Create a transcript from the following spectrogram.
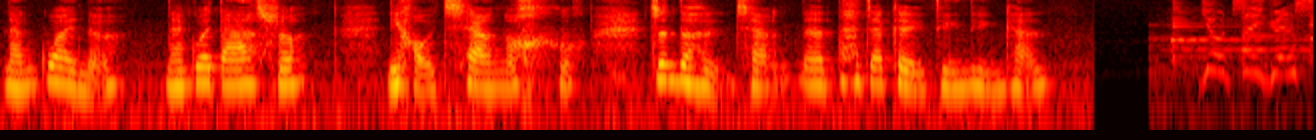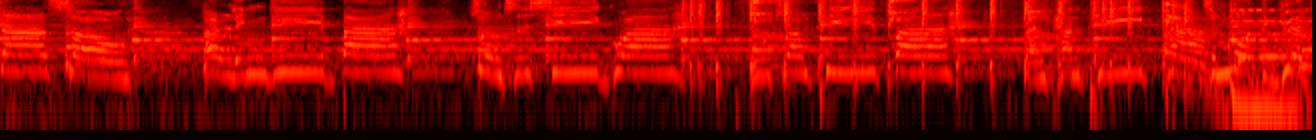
难怪呢，难怪大家说你好呛哦，真的很呛。那大家可以听听看。幼稚园杀手，二零一八，种植西瓜，Lord, the glitch.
